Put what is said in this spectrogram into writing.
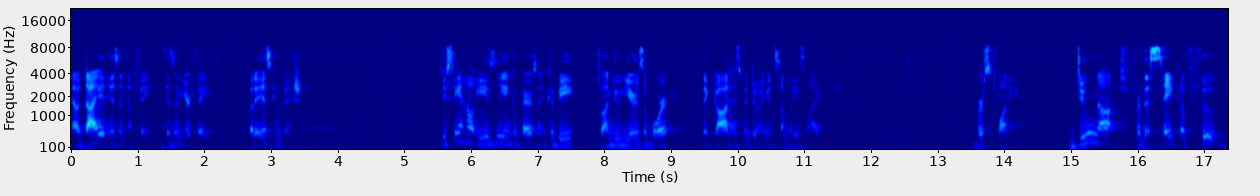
Now, diet isn't a faith, isn't your faith, but it is conviction. Do you see how easily, in comparison, it could be to undo years of work that God has been doing in somebody's life? Verse 20. Do not, for the sake of food,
